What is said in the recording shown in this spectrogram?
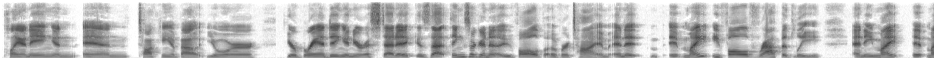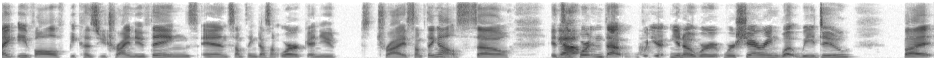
planning and and talking about your your branding and your aesthetic is that things are going to evolve over time and it it might evolve rapidly and it might it might evolve because you try new things and something doesn't work and you try something else. So it's yeah. important that we, you know we're we're sharing what we do, but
